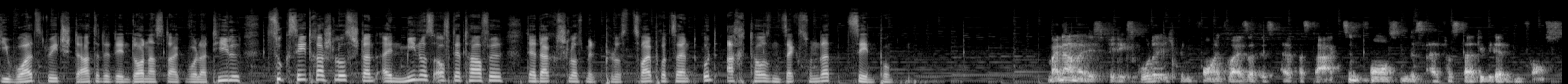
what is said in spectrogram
Die Wall Street startete den Donnerstag volatil. Zu Xetra-Schluss stand ein Minus auf der Tafel. Der DAX schloss mit plus 2% und 8610 Punkten. Mein Name ist Felix Rode, ich bin Fondsadvisor des Alpha Star Aktienfonds und des Alpha Star Dividendenfonds.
